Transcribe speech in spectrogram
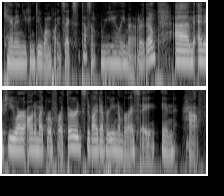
Canon, you can do 1.6. It doesn't really matter though. Um, and if you are on a micro four thirds, divide every number I say in half.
